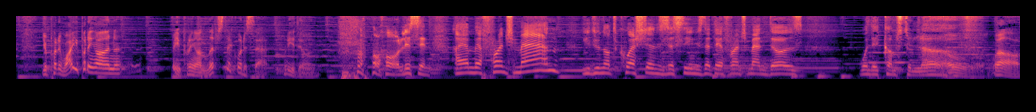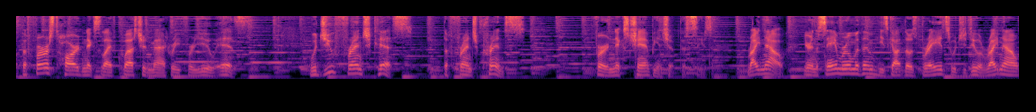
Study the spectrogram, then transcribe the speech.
You're putting why are you putting on what are you putting on lipstick? What is that? What are you doing? oh, listen, I am a French man. You do not question the things that a French man does when it comes to love. Oh, well, the first hard Knicks Life question, Macri, for you is Would you French kiss the French prince for a Knicks championship this season? Right now, you're in the same room with him. He's got those braids. Would you do it right now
